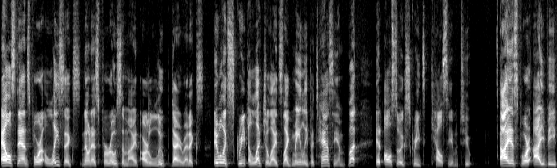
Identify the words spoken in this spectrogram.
L stands for Lasix, known as furosemide, our loop diuretics. It will excrete electrolytes like mainly potassium, but it also excretes calcium too. I is for IV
